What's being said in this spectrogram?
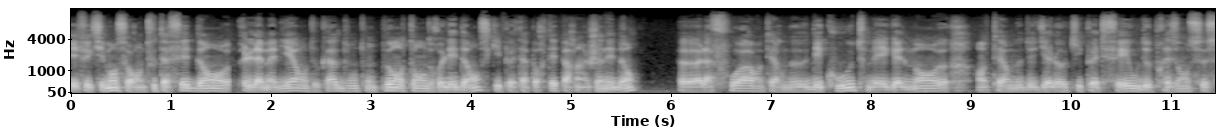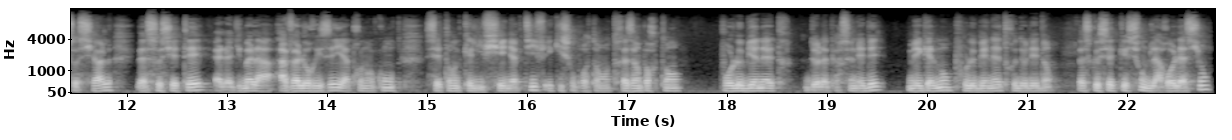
Et effectivement, on se rend tout à fait dans la manière, en tout cas, dont on peut entendre l'aidance qui peut être apportée par un jeune aidant, à la fois en termes d'écoute, mais également euh, en termes de dialogue qui peut être fait ou de présence sociale. La société, elle a du mal à, valoriser et à prendre en compte ces temps de qualifiés inactifs et qui sont pourtant très importants pour le bien-être de la personne aidée, mais également pour le bien-être de l'aidant. Parce que cette question de la relation,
